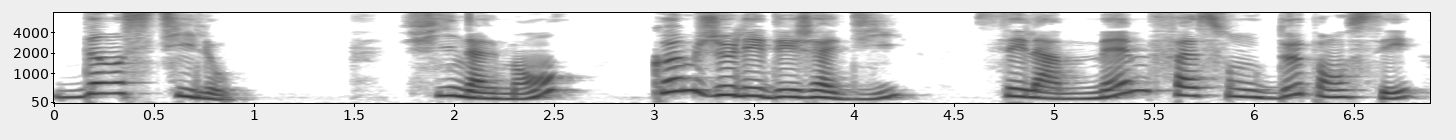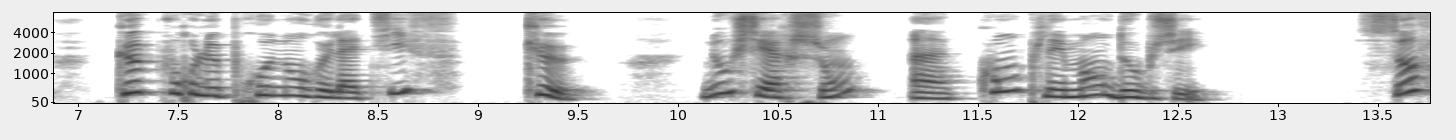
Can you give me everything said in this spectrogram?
D'un stylo. Finalement, comme je l'ai déjà dit, c'est la même façon de penser que pour le pronom relatif que. Nous cherchons un complément d'objet. Sauf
